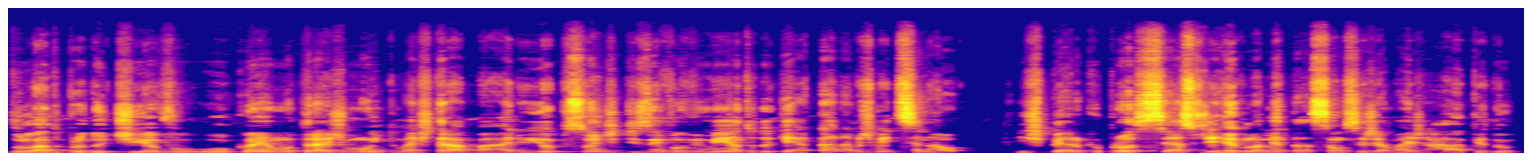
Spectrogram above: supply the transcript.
Do lado produtivo, o cânhamo traz muito mais trabalho e opções de desenvolvimento do que a cannabis medicinal. Espero que o processo de regulamentação seja mais rápido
